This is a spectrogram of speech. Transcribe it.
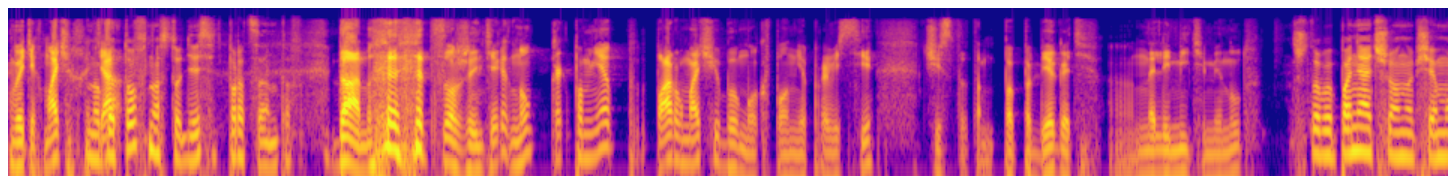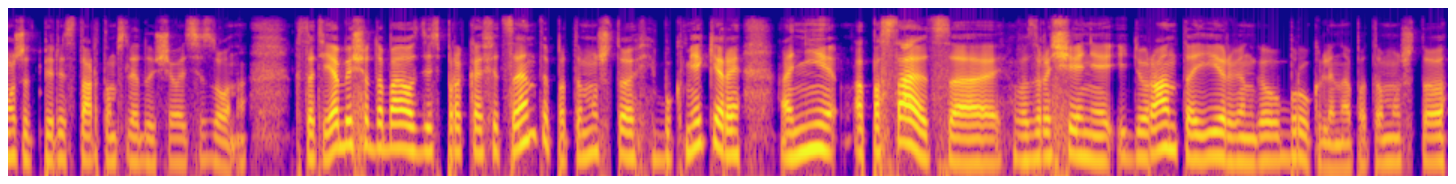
в этих матчах. Хотя... Но готов на 110%. Да, ну, это тоже интересно. Ну, как по мне, пару матчей бы мог вполне провести. Чисто там побегать э, на лимите минут чтобы понять, что он вообще может перед стартом следующего сезона. Кстати, я бы еще добавил здесь про коэффициенты, потому что букмекеры, они опасаются возвращения и Дюранта, и Ирвинга у Бруклина, потому что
